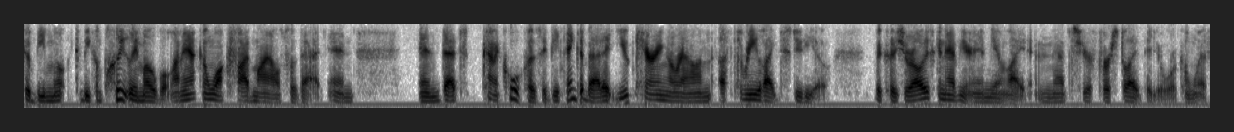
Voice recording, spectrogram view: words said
to be mo- to be completely mobile. I mean I can walk 5 miles with that. And and that's kind of cool because if you think about it you're carrying around a three light studio because you're always going to have your ambient light and that's your first light that you're working with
